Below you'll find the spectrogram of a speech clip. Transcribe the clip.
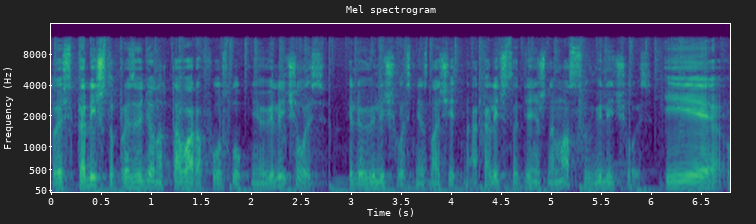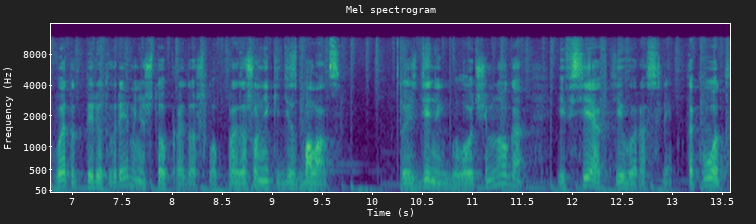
То есть количество произведенных товаров и услуг не увеличилось или увеличилось незначительно, а количество денежной массы увеличилось. И в этот период времени что произошло? Произошел некий дисбаланс. То есть денег было очень много, и все активы росли. Так вот,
